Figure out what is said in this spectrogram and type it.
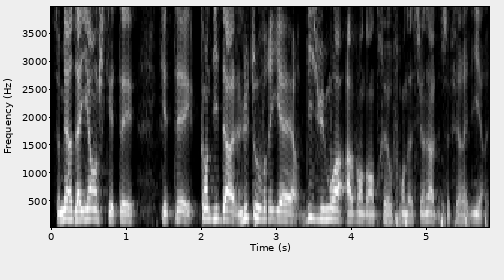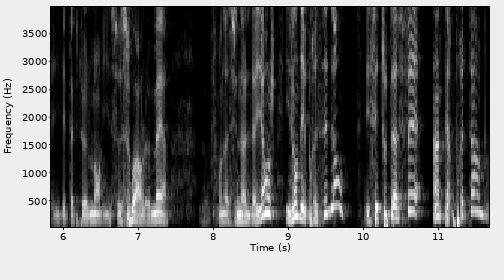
Ce maire d'Ayange, qui était, qui était candidat lutte ouvrière 18 mois avant d'entrer au Front National de se faire élire, il est actuellement, ce soir, le maire euh, Front National d'Ayange, ils ont des précédents. Et c'est tout à fait interprétable.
